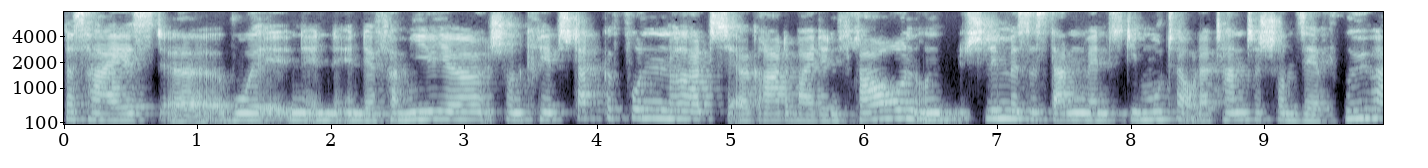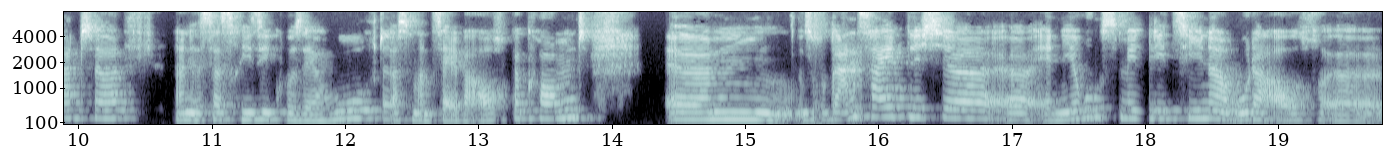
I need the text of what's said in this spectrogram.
Das heißt, äh, wo in, in, in der Familie schon Krebs stattgefunden hat, äh, gerade bei den Frauen. Und schlimm ist es dann, wenn es die Mutter oder Tante schon sehr früh hatte, dann ist das Risiko sehr hoch, dass man es selber auch bekommt. Ähm, so ganzheitliche äh, Ernährungsmediziner oder auch äh,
